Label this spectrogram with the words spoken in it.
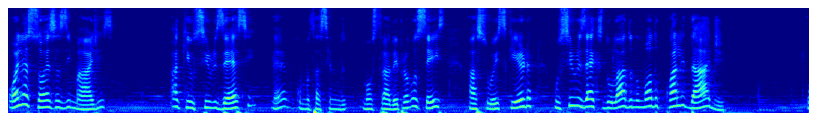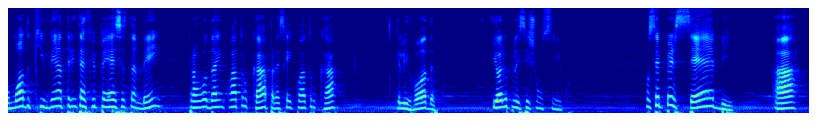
olha só essas imagens. Aqui o Series S, né, como está sendo mostrado aí para vocês, à sua esquerda, o Series X do lado no modo qualidade. O modo que vem a 30 FPS também, para rodar em 4K, parece que é em 4K que ele roda. E olha o PlayStation 5. Você percebe a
